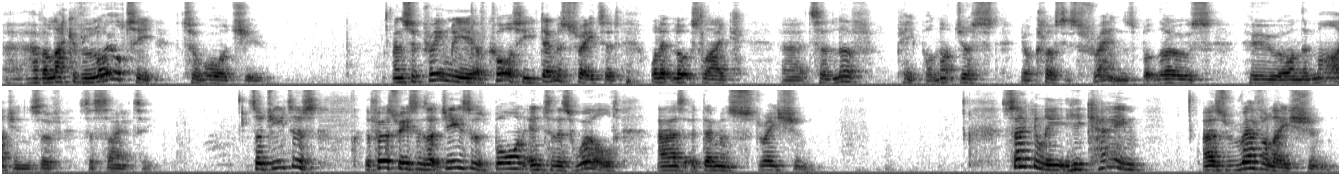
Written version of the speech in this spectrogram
have a lack of loyalty towards you. And supremely, of course, he demonstrated what it looks like uh, to love people, not just your closest friends, but those who are on the margins of society. So, Jesus, the first reason is that Jesus was born into this world as a demonstration. Secondly, he came as revelation.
